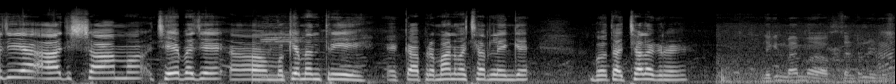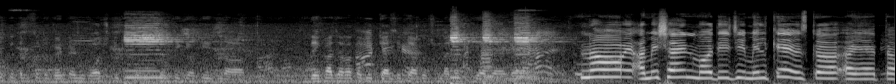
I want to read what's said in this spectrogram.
जी आज शाम छः बजे मुख्यमंत्री का प्रमाण वचन लेंगे बहुत अच्छा लग रहा है लेकिन मैम सेंट्रल लीडरशिप की तरफ़ से तो वेट एंड वॉच की थी क्योंकि देखा जा रहा था कि कैसे क्या कुछ मैनेज किया जाएगा। नो अमित शाह एंड मोदी जी मिलके उसको तो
